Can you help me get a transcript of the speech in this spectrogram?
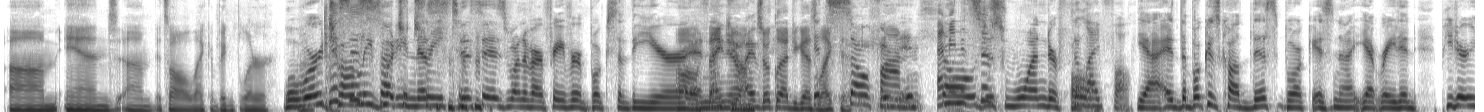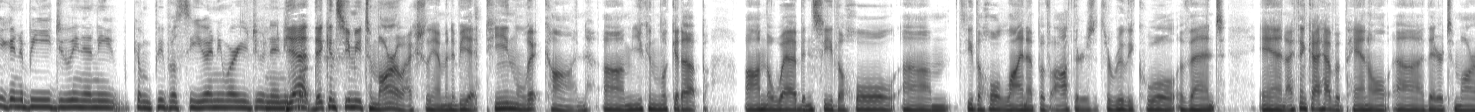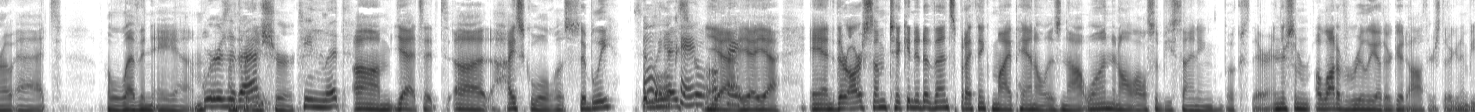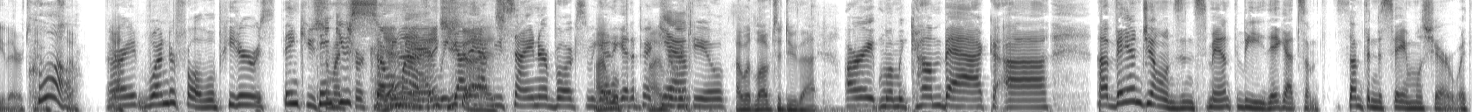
um, and um, it's all like a big blur. Well, we're This totally putting this. treat. This is one of our favorite books of the year. Oh, and thank I you! know I'm I've- so glad you guys It's liked it. It's so fun. It- it's I mean, it's so just wonderful, delightful. Yeah, it, the book is called "This Book Is Not Yet Rated." Peter, are you going to be doing any? Can people see you anywhere? You're doing any? Yeah, book? they can see me tomorrow. Actually, I'm going to be at Teen LitCon. Um, you can look it up on the web and see the whole um, see the whole lineup of authors. It's a really cool event, and I think I have a panel uh, there tomorrow at 11 a.m. Where is it I'm it pretty at? Sure. Teen Lit? Um, yeah, it's at uh, high school, Sibley. Sibley Oh, High. School? Yeah, Okay. yeah, yeah. And there are some ticketed events, but I think my panel is not one, and I'll also be signing books there. And there's some a lot of really other good authors that are going to be there too. Cool. So, All right, wonderful. Well, Peter, thank you so Thank much you for so coming. much. in. Thank we you gotta have you sign our books. We got to get a picture Yeah. with you. I would love to do that. All right, when we come back, uh, uh, Van Jones and Samantha Bee, they got some something to say, and we'll share it with.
